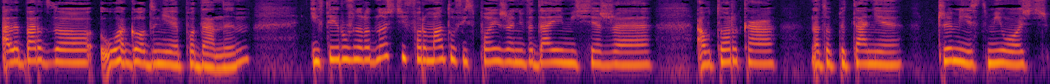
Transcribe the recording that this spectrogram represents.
ale bardzo łagodnie podanym. I w tej różnorodności formatów i spojrzeń wydaje mi się, że autorka na to pytanie, czym jest miłość,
